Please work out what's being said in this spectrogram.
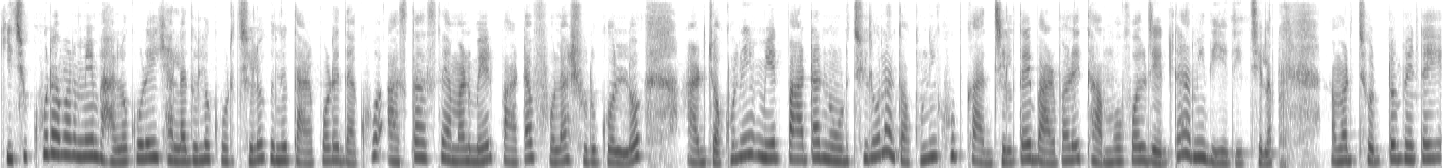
কিছুক্ষণ আমার মেয়ে ভালো করেই খেলাধুলো করছিল। কিন্তু তারপরে দেখো আস্তে আস্তে আমার মেয়ের পাটা ফোলা শুরু করল। আর যখনই মেয়ের পাটা নড়ছিল না, তখনই খুব কাঁদছিল। তাই বারবার এই থাম্বো ফল জেলটা আমি দিয়ে দিচ্ছিলাম। আমার ছোট্ট মেয়েটাই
